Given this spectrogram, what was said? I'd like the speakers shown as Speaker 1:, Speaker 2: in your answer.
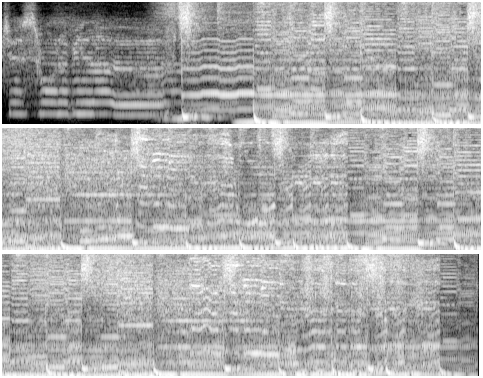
Speaker 1: just wanna be loved.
